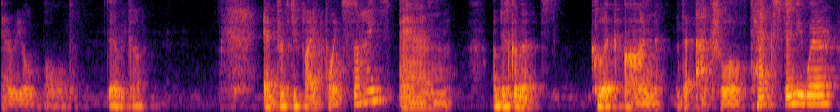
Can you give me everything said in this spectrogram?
Arial bold. There we go. And 55 point size. And I'm just going to click on the actual text anywhere.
